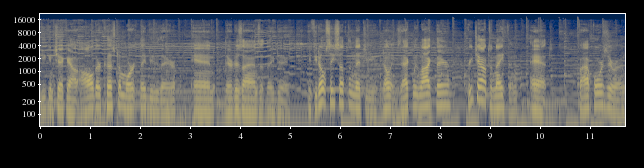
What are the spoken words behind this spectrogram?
You can check out all their custom work they do there and their designs that they do. If you don't see something that you don't exactly like there, reach out to Nathan at 540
